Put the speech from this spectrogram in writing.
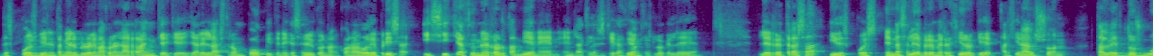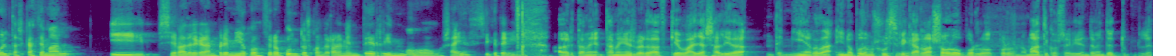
Después viene también el problema con el arranque, que ya le lastra un poco y tiene que salir con, con algo de prisa. Y sí que hace un error también en, en la clasificación, que es lo que le, le retrasa. Y después en la salida. Pero me refiero que al final son tal vez dos vueltas que hace mal y se va del Gran Premio con cero puntos, cuando realmente ritmo Sainz sí que tenía. A ver, también, también es verdad que vaya salida de mierda y no podemos justificarla solo por, lo- por los neumáticos. Evidentemente, tú- le-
